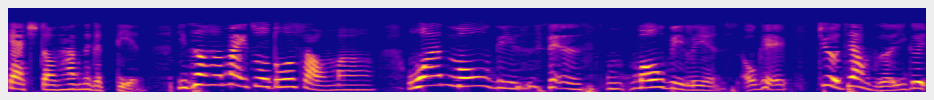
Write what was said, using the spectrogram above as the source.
catch 到他那个点。你知道他卖座多少吗？One Mobius Mobillions，OK，就有这样子的一个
